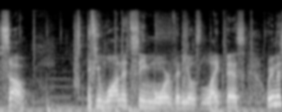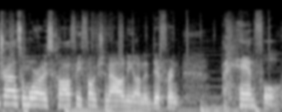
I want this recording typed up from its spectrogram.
So if you want to see more videos like this, we're going to try out some more iced coffee functionality on a different a handful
